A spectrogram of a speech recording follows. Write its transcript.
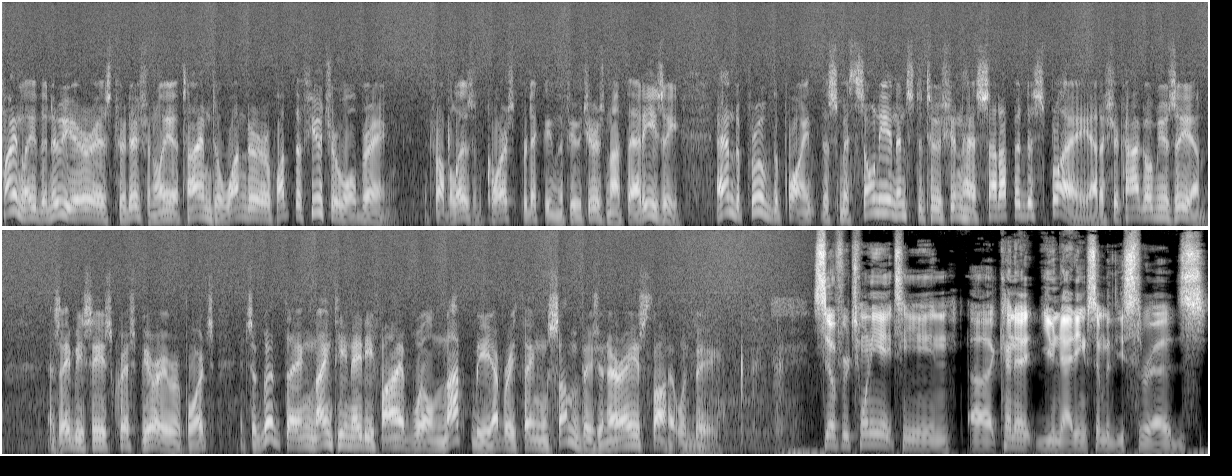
Finally, the new year is traditionally a time to wonder what the future will bring. The trouble is, of course, predicting the future is not that easy. And to prove the point, the Smithsonian Institution has set up a display at a Chicago museum. As ABC's Chris Bury reports, it's a good thing 1985 will not be everything some visionaries thought it would be. So for 2018, uh, kind of uniting some of these threads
